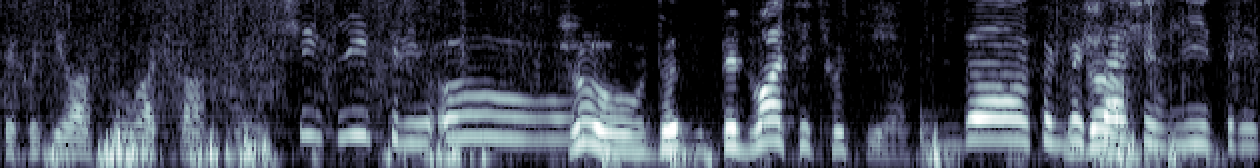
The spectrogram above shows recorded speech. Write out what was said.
ти хотіла скувати каску. 6 літрів. О, Що, д- ти 20 хотіла? да, хоч би Да. ще 6 літрів.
